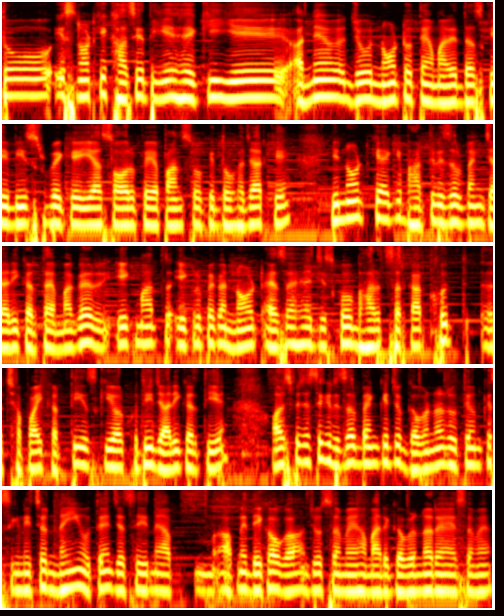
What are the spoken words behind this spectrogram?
तो इस नोट की खासियत ये है कि ये अन्य जो नोट होते हैं हमारे दस के, बीस रुपए के या सौ रुपये या पाँच सौ के, दो हज़ार के, ये नोट क्या है कि भारतीय रिज़र्व बैंक जारी करता है। मगर एकमात्र एक रुपये का नोट ऐसा है जिसको भारत सरकार खुद छपाई करती है इसकी और खुद ही जारी करती है। और इस पर जैसे कि रिज़र्व बैंक के जो गवर्नर होते हैं उनके सिग्नेचर नहीं होते हैं। जैसे इन्हें आप, आपने देखा होगा जो समय हमारे गवर्नर हैं इस समय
